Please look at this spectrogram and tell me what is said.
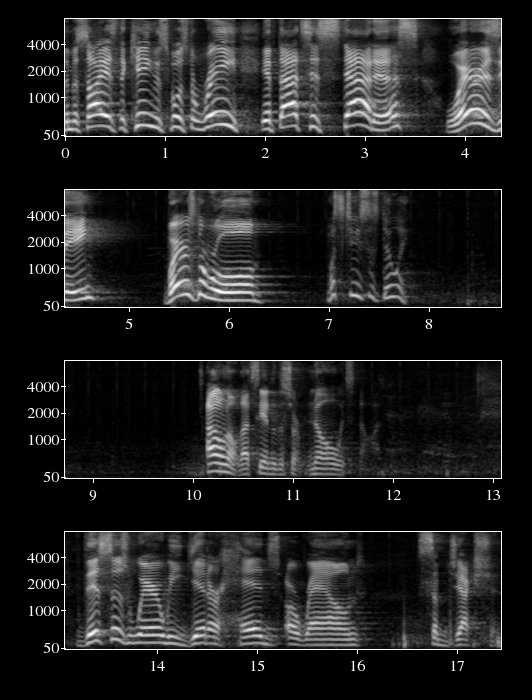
The Messiah is the king who's supposed to reign. If that's his status, where is he? Where's the rule? What's Jesus doing? I don't know. That's the end of the sermon. No, it's not. This is where we get our heads around subjection,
